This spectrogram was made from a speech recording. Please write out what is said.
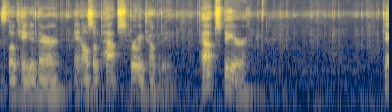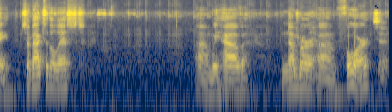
is located there, and also Pabst Brewing Company. Pabst beer Okay, so back to the list. Um, we have number um, four. Said,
